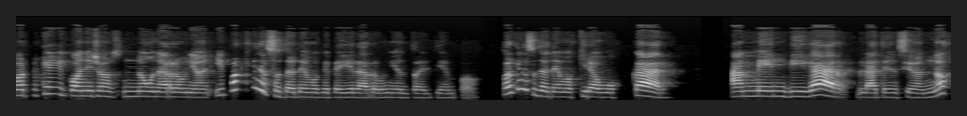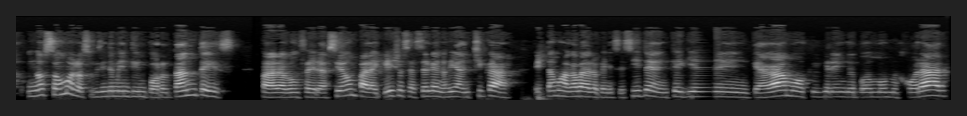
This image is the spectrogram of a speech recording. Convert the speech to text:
¿por qué con ellos no una reunión? ¿Y por qué nosotros tenemos que pedir la reunión todo el tiempo? ¿Por qué nosotros tenemos que ir a buscar, a mendigar la atención? ¿No, no somos lo suficientemente importantes para la confederación para que ellos se acerquen y nos digan, chicas, estamos acá para lo que necesiten, qué quieren que hagamos, qué creen que podemos mejorar,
